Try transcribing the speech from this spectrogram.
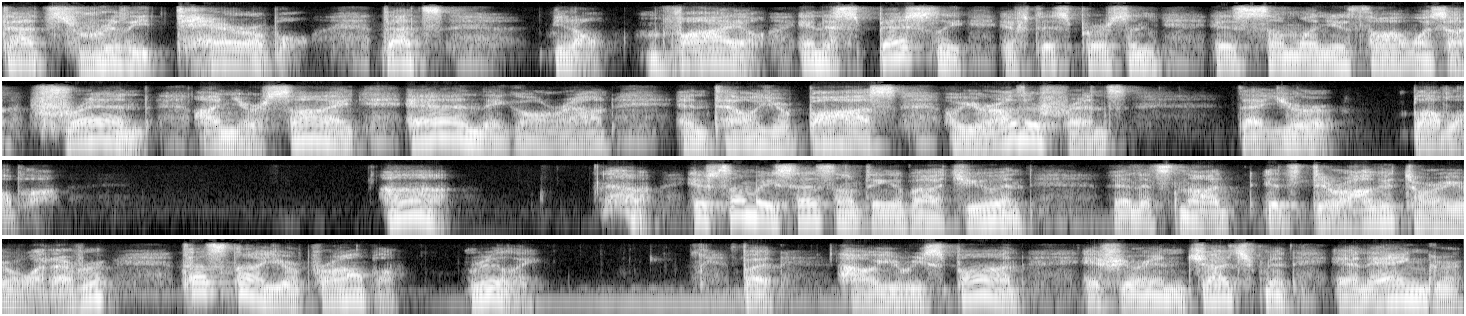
that's really terrible. That's you know vile. And especially if this person is someone you thought was a friend on your side and they go around and tell your boss or your other friends that you're blah blah blah ah, no. If somebody says something about you and, and it's not, it's derogatory or whatever, that's not your problem, really. But how you respond, if you're in judgment and anger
